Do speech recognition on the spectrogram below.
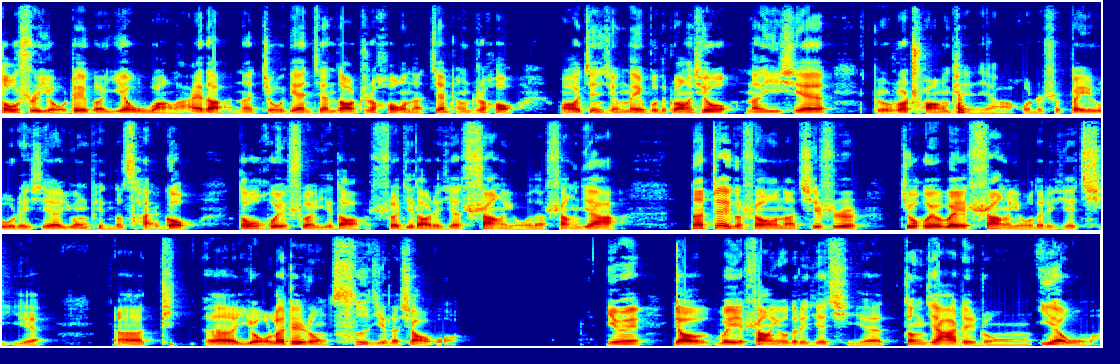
都是有这个业务往来的。那酒店建造之后呢，建成之后，我要进行内部的装修，那一些比如说床品呀，或者是被褥这些用品的采购，都会涉及到涉及到这些上游的商家。那这个时候呢，其实。就会为上游的这些企业，呃，提呃有了这种刺激的效果，因为要为上游的这些企业增加这种业务嘛。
